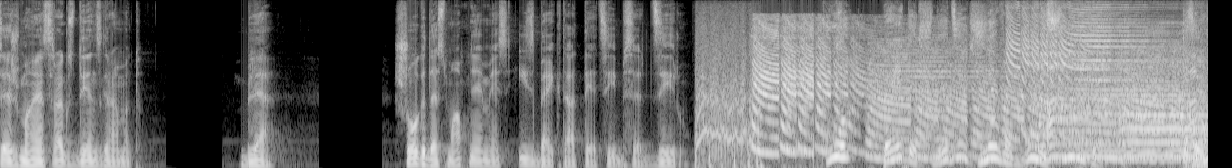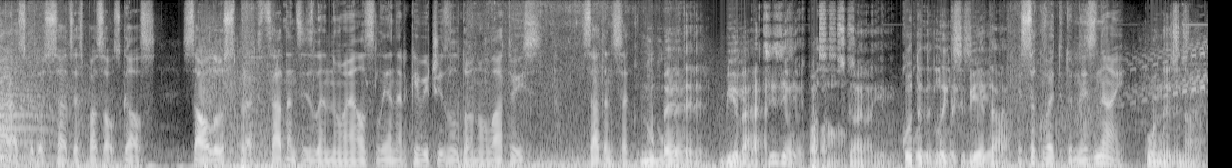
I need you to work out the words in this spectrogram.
Sēžu mājās, rakstu dienas grāmatu. Bļā. Šogad esmu apņēmies izbeigt attiecības ar dziru. Ko? Pēters sniedzējs nevar būt. Zēj ārā skatos sācies pasaules gals. Saula uzsprāgst, Sātans izlien no Ēlas, Liena Arkiviča izlido no Latvijas. Sātans saka, Nu, Pēteri, bija vērts izjaukt pasaules kārtību. Ko tad liksi vietā? es saku, vai tu nezināji? Ko nezināju?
